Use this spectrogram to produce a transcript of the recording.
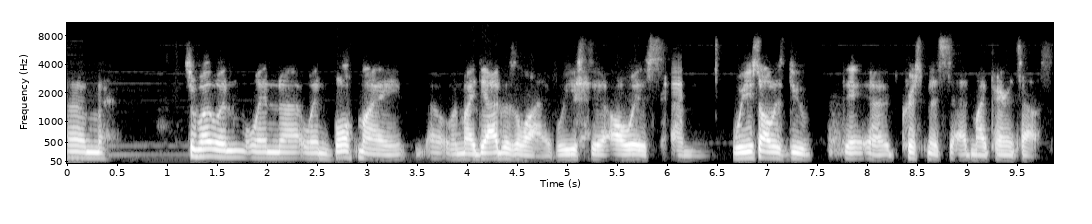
Um, so when when uh, when both my uh, when my dad was alive, we used to always um, we used to always do uh, Christmas at my parents' house,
